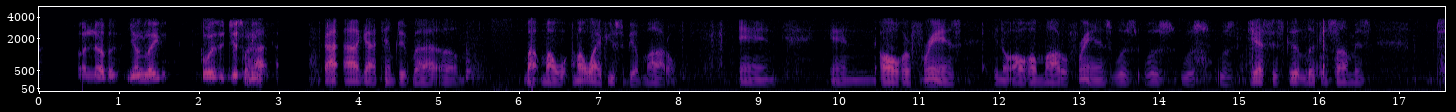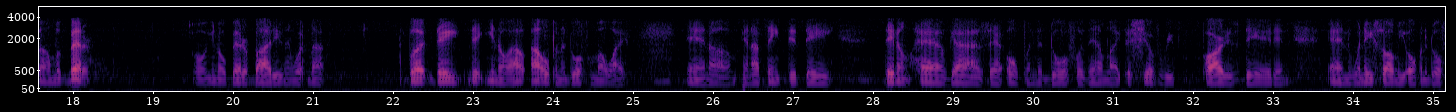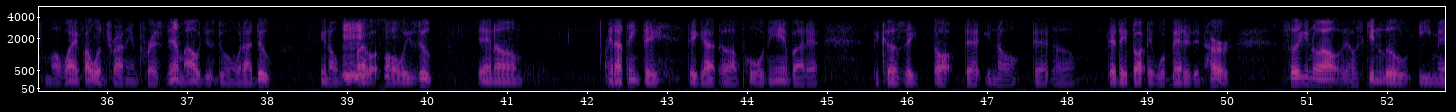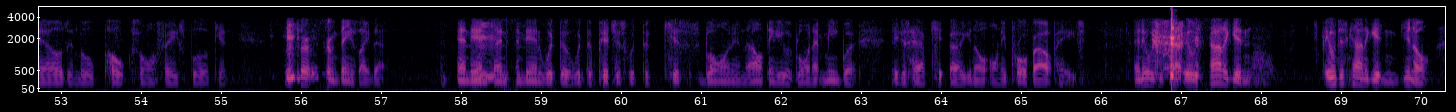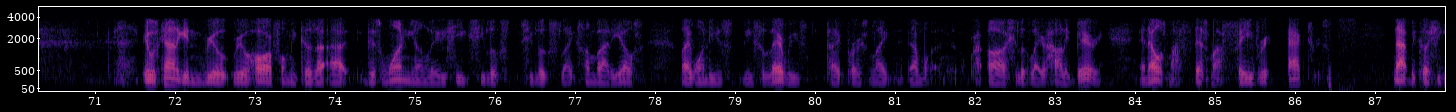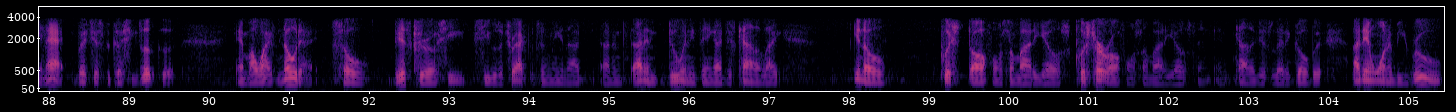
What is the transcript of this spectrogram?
another young lady, or is it just well, me? I, I I got tempted by um my my my wife used to be a model and and all her friends you know all her model friends was was was was just as good looking some as some look better. Or you know better bodies and whatnot. But they they you know I I opened the door for my wife. And um and I think that they they don't have guys that open the door for them. Like the chivalry part is dead. And and when they saw me open the door for my wife I wasn't trying to impress them. I was just doing what I do. You know mm-hmm. I always do. And um and I think they they got uh pulled in by that because they thought that you know that um that they thought they were better than her. So you know I, I was getting little emails and little pokes on Facebook and certain, certain things like that. And then and and then with the with the pictures with the kisses blowing and I don't think he was blowing at me but they just have uh you know on a profile page. And it was just it was kind of getting it was just kind of getting you know it was kind of getting real real hard for me because I, I this one young lady she she looks she looks like somebody else like one of these these celebrities type person like um, uh she looked like Halle Berry and that was my that's my favorite actress not because she can act, but just because she looked good. And my wife know that. So this girl, she she was attracted to me, and I I didn't I didn't do anything. I just kind of like, you know, pushed off on somebody else, pushed her off on somebody else, and, and kind of just let it go. But I didn't want to be rude,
